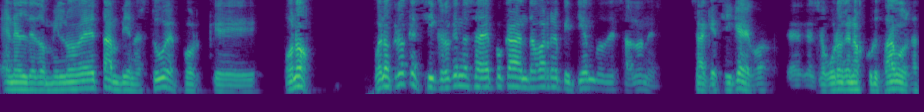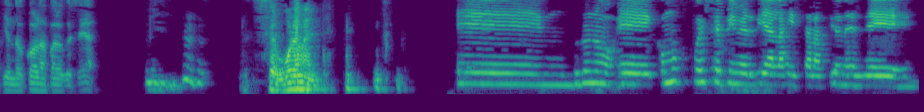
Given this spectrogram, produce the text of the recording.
En el de 2009 también estuve porque, o no, bueno creo que sí, creo que en esa época andaba repitiendo de salones. O sea que sí que, bueno, seguro que nos cruzamos haciendo cola para lo que sea. Seguramente. Eh, Bruno, eh, ¿cómo fue ese primer día en las instalaciones de,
